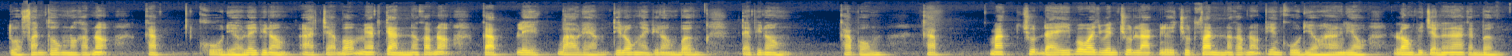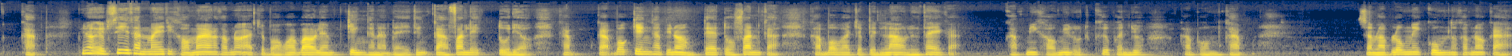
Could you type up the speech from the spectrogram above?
ตัวฟันธงเนาะครับเนาะกับคู่เดียวเลยพี่น้องอาจจะบ่แมทกันเนาะครับเนาะกับเลขบ่าวแหลมที่ลงให้พี่น้องเบิ่งแต่พี่น้องครับผมครับมักชุดใดบ่ว่าจะเป็นชุดหลักหรือชุดฟันนะครับเนาะเพียงคู่เดียวหางเดียวลองพิจารณากันเบิ่งครับ พี่น้อง FC ท่านไหมที่เขามานะครับเนาะอาจจะบอกว่าเบ้าแหลมเก่งขนาดใดถึงกาฟันเหล็กตัวเดียวครับกะบ่เก่งครับพี่น้อง แต่ตัวฟันกะครับบ่ว่าจะเป็นเล่าหรือไทยกะครับมีเขามีหลุดคือเพิ่นอยู่ครับผมครับสำหรับลงในกลุ่มนะครับเนาะกะ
